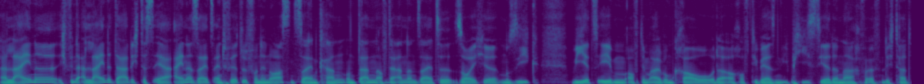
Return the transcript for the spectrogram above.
alleine, ich finde alleine dadurch, dass er einerseits ein Viertel von den Orsons sein kann und dann mhm. auf der anderen Seite solche Musik, wie jetzt eben auf dem Album Grau oder auch auf diversen EPs, die er danach veröffentlicht hat,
